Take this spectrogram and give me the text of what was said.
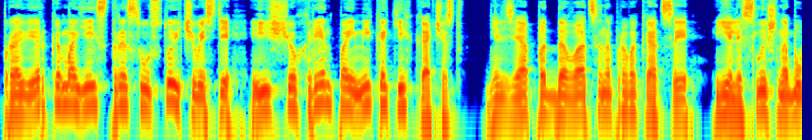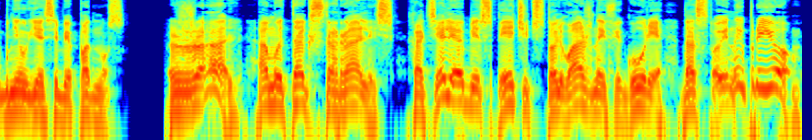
проверка моей стрессоустойчивости и еще хрен пойми каких качеств. Нельзя поддаваться на провокации, еле слышно бубнил я себе под нос. «Жаль, а мы так старались, хотели обеспечить столь важной фигуре достойный прием»,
